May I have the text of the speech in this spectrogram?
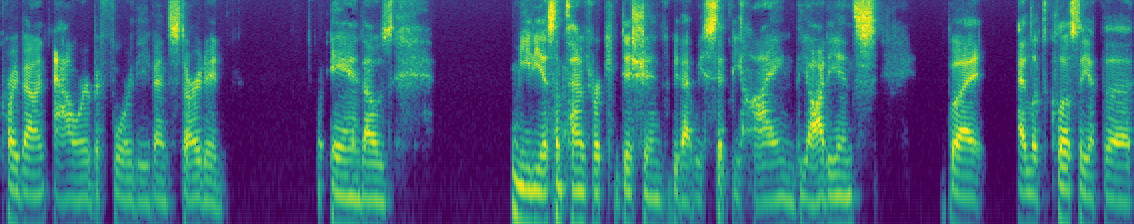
probably about an hour before the event started, and I was media. Sometimes we're conditioned that we sit behind the audience, but I looked closely at the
